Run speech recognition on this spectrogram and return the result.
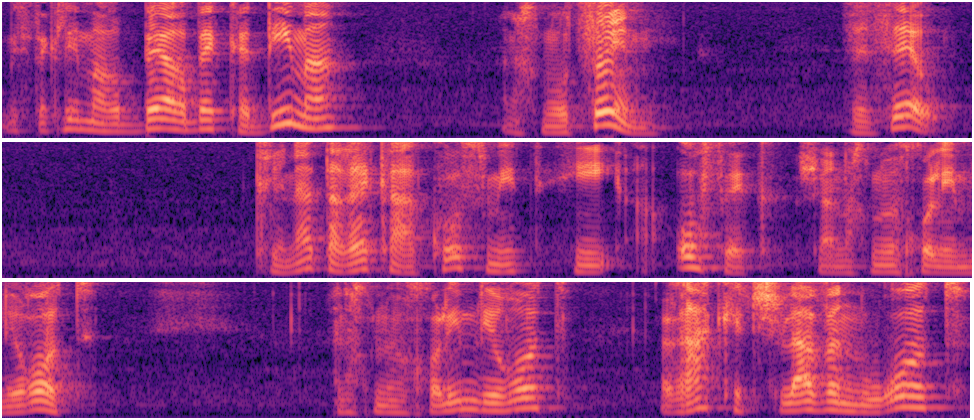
מסתכלים הרבה הרבה קדימה, אנחנו עוצרים. וזהו. קרינת הרקע הקוסמית היא האופק שאנחנו יכולים לראות. אנחנו יכולים לראות רק את שלב הנורות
